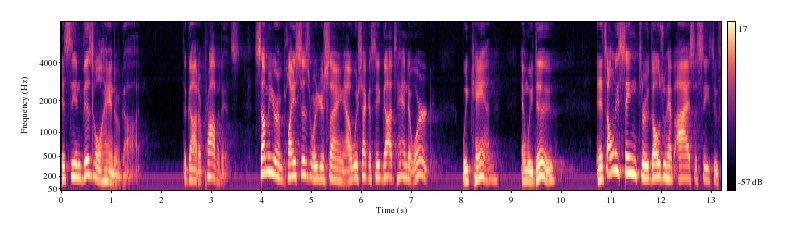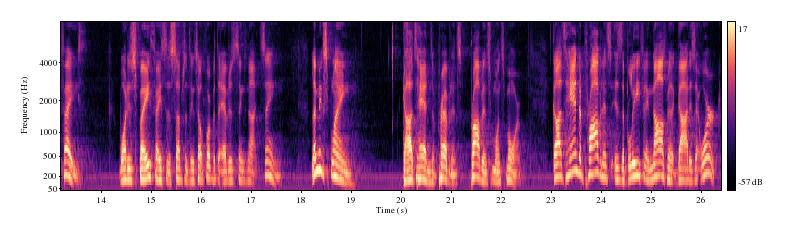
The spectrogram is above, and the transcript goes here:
It's the invisible hand of God, the God of providence. Some of you are in places where you're saying, I wish I could see God's hand at work. We can, and we do. And it's only seen through those who have eyes to see through faith. What is faith? Faith is the substance and so forth, but the evidence things not seen. Let me explain God's hand of providence, providence once more. God's hand of providence is the belief and acknowledgement that God is at work.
